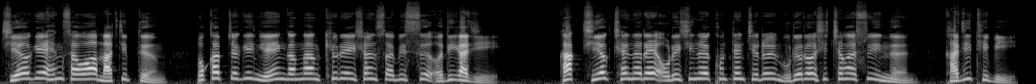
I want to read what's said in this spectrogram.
지역의 행사와 맛집 등 복합적인 여행 관광 큐레이션 서비스 어디가지, 각 지역 채널의 오리지널 콘텐츠를 무료로 시청할 수 있는 가지TV,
